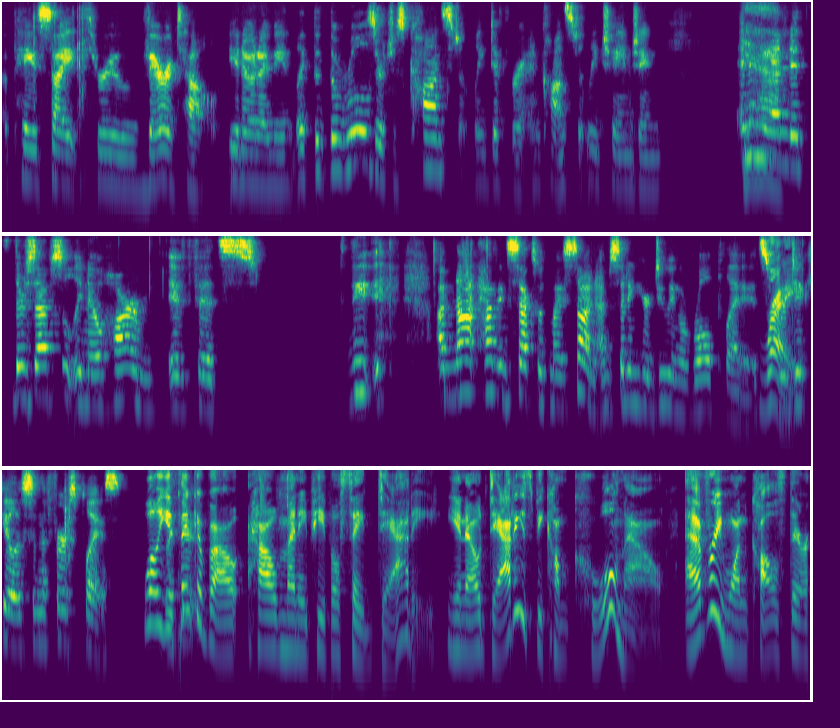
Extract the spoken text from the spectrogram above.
a pay site through Verotel. You know what I mean? Like the, the rules are just constantly different and constantly changing and yeah. in the end it's there's absolutely no harm if it's the i'm not having sex with my son i'm sitting here doing a role play it's right. ridiculous in the first place well, you think it, about how many people say daddy. You know, daddy's become cool now. Everyone calls their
